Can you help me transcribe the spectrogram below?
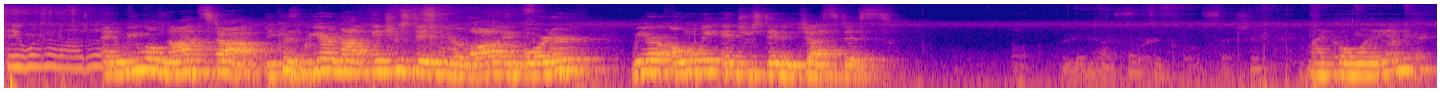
They weren't allowed in. And we will not stop because we are not interested in your law and order. We are only interested in justice. Michael Williams.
